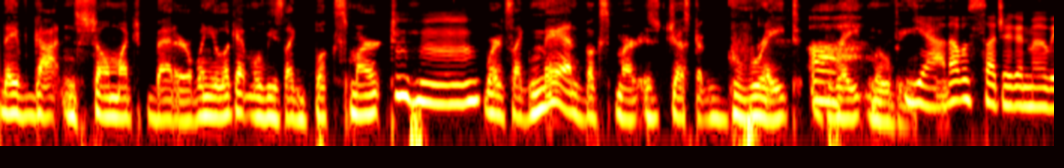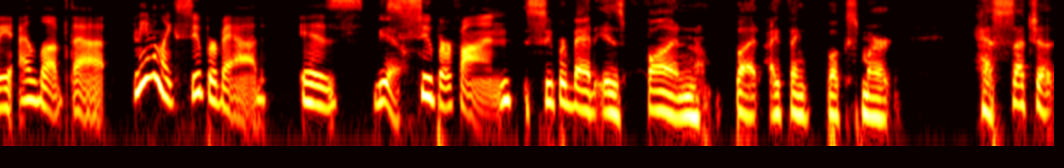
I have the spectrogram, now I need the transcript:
they've gotten so much better. When you look at movies like Booksmart, hmm where it's like, man, Booksmart is just a great, Ah, great movie. Yeah, that was such a good movie. I loved that. And even like Superbad. is Yeah. super fun. Superbad is fun, but I think Booksmart has such a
